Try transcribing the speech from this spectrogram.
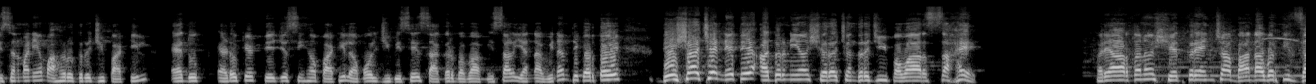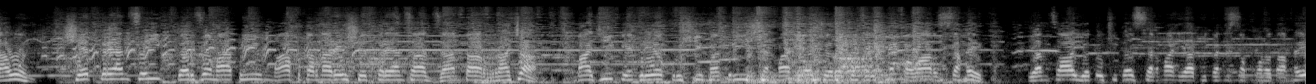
मी सन्माननीय महारुद्रजी पाटील ऍडव्होकेट तेजसिंह पाटील अमोलजी बिसे सागरबाबा मिसाळ यांना विनंती करतोय. देशाचे नेते आदरणीय शरदचंद्रजी पवार साहेब खऱ्या अर्थानं शेतकऱ्यांच्या बांधावरती जाऊन शेतकऱ्यांचंही कर्जमाफी माफ करणारे शेतकऱ्यांचा जाणता राजा माजी केंद्रीय कृषी मंत्री सन्माननीय शरदचंद्रजी पवार साहेब. यांचा यथोचित सन्मान या ठिकाणी संपन्न होत आहे.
